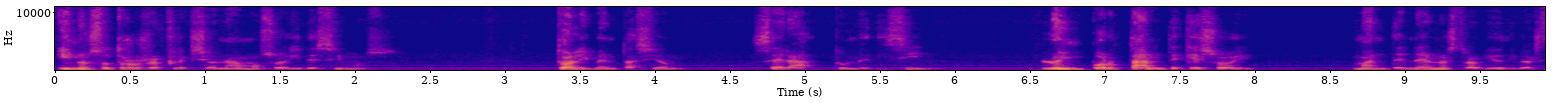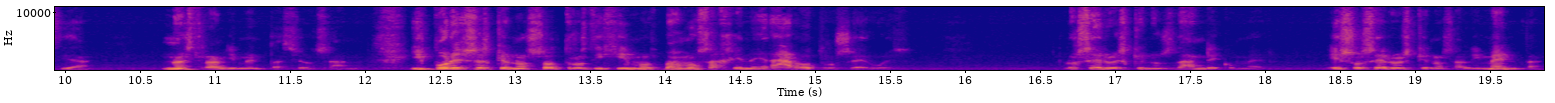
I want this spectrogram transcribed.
Y nosotros reflexionamos hoy y decimos, tu alimentación será tu medicina. Lo importante que es hoy mantener nuestra biodiversidad, nuestra alimentación sana. Y por eso es que nosotros dijimos, vamos a generar otros héroes. Los héroes que nos dan de comer, esos héroes que nos alimentan.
